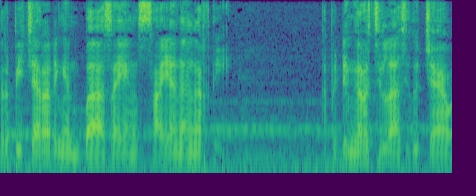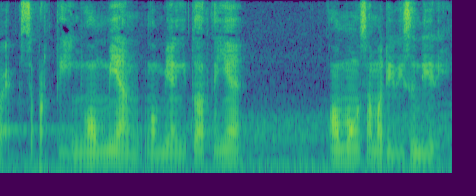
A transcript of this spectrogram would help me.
Berbicara dengan bahasa yang saya nggak ngerti Tapi dengar jelas itu cewek Seperti ngomyang Ngomyang itu artinya ngomong sama diri sendiri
